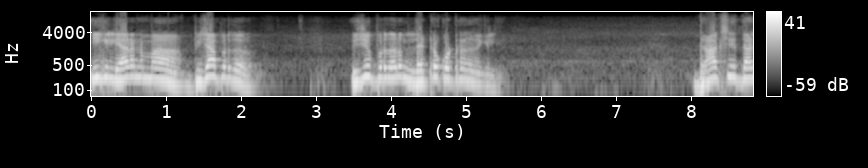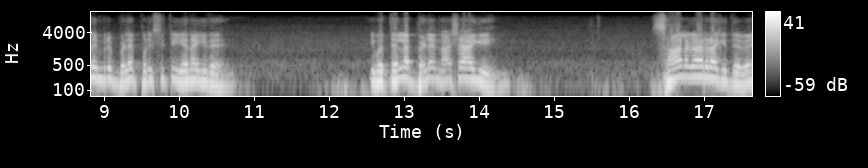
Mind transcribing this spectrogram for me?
ಈಗ ಇಲ್ಲಿ ಯಾರೋ ನಮ್ಮ ಬಿಜಾಪುರದವರು ವಿಜಯಪುರದವರು ಒಂದು ಲೆಟ್ರ್ ಕೊಟ್ಟರು ನನಗಿಲ್ಲಿ. ದ್ರಾಕ್ಷಿ ದಾಳಿಂಬ್ರಿ ಬೆಳೆ ಪರಿಸ್ಥಿತಿ ಏನಾಗಿದೆ? ಇವತ್ತೆಲ್ಲ ಬೆಳೆ ನಾಶ ಆಗಿ ಸಾಲಗಾರರಾಗಿದ್ದೇವೆ.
